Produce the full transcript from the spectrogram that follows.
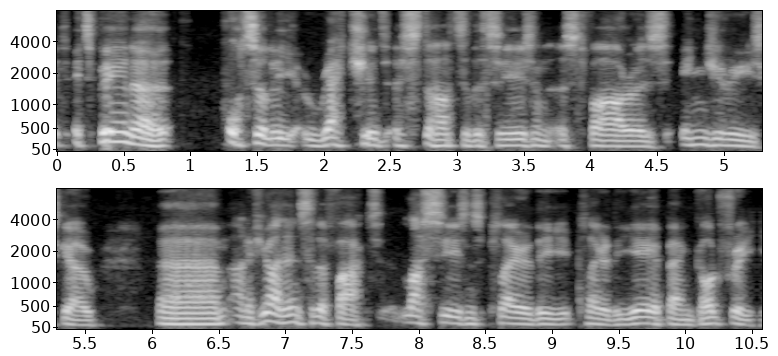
It's been a utterly wretched start to the season as far as injuries go. Um, and if you add into the fact last season's player of the player of the year, Ben Godfrey,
